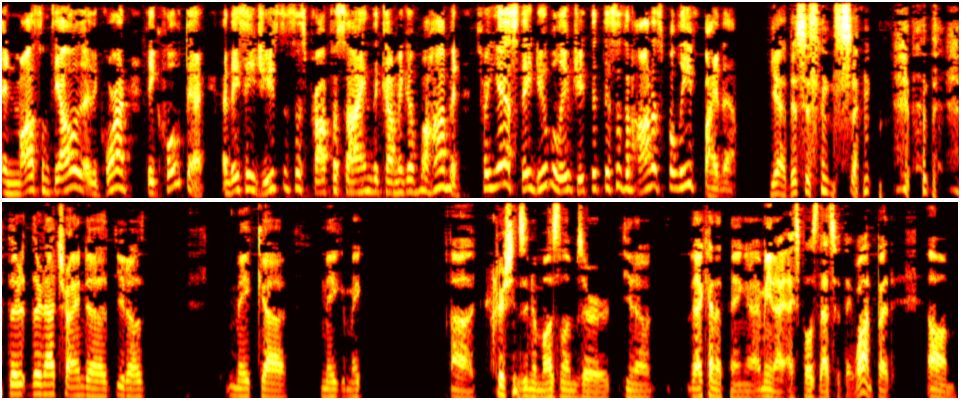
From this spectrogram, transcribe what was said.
in Muslim theology, the Quran, they quote that and they say Jesus is prophesying the coming of Muhammad. So yes, they do believe that this is an honest belief by them. Yeah, this isn't some. they're they're not trying to you know make uh make make uh Christians into Muslims or you know that kind of thing. I mean, I, I suppose that's what they want, but um,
